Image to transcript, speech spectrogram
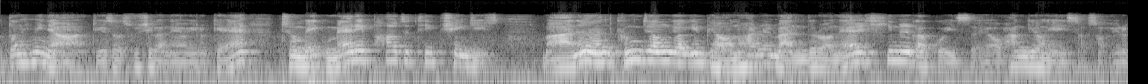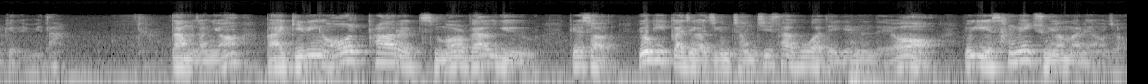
어떤 힘이냐? 뒤에서 수식하네요. 이렇게. to make many positive changes. 많은 긍정적인 변화를 만들어낼 힘을 갖고 있어요. 환경에 있어서. 이렇게 됩니다. 다음 문장요. by giving all products more value. 그래서 여기까지가 지금 전치사구가 되겠는데요. 여기 상당히 중요한 말이 나오죠.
